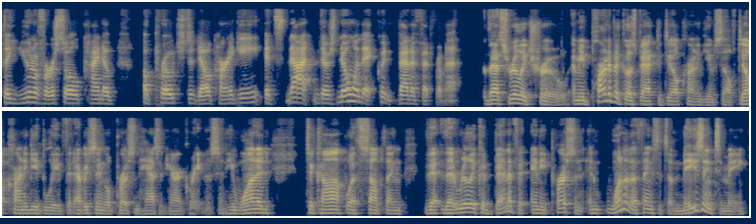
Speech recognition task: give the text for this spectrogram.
the universal kind of approach to dale carnegie? It's not there's no one that couldn't benefit from it. That's really true. I mean part of it goes back to dale carnegie himself. Dale carnegie believed that every single person has inherent greatness and he wanted to come up with something that that really could benefit any person. And one of the things that's amazing to me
